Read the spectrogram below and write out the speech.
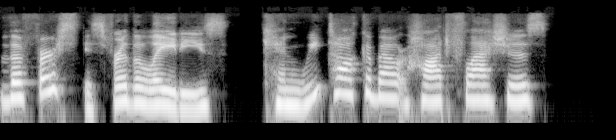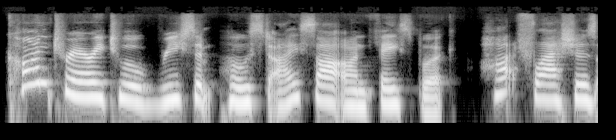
The first is for the ladies. Can we talk about hot flashes? Contrary to a recent post I saw on Facebook, hot flashes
